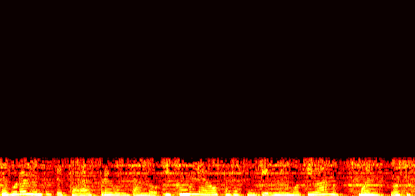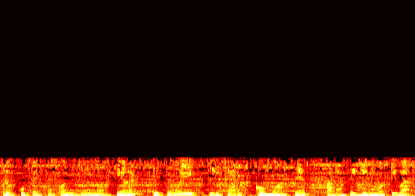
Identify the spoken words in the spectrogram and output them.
Seguramente te estarás preguntando, ¿y cómo le hago para sentirme motivado? Bueno, no te preocupes, a continuación yo te voy a explicar cómo hacer para seguir motivado.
